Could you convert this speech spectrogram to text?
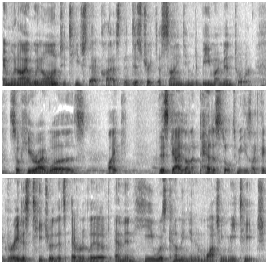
And when I went on to teach that class, the district assigned him to be my mentor. So here I was, like this guy's on a pedestal to me. He's like the greatest teacher that's ever lived. And then he was coming in and watching me teach.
